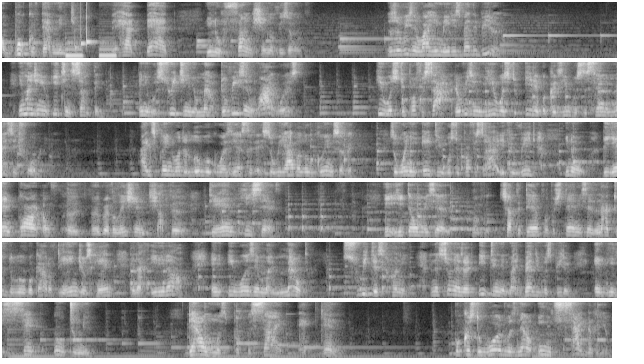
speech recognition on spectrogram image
a book of that nature. They had that, you know, function of his own. There's a reason why he made his belly bitter. Imagine you eating something and it was sweet in your mouth. The reason why was he was to prophesy. The reason he was to eat it because he was to send a message for it. I explained what the law book was yesterday, so we have a little glimpse of it. So when he ate it, he was to prophesy. If you read, you know, the end part of uh, uh, Revelation chapter 10, he says, he, he told me, he said, chapter 10 from verse 10 he says and i took the little book out of the angel's hand and i ate it up and it was in my mouth sweet as honey and as soon as i'd eaten it my belly was bitter and he said unto me thou must prophesy again. Because the word was now inside of him.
